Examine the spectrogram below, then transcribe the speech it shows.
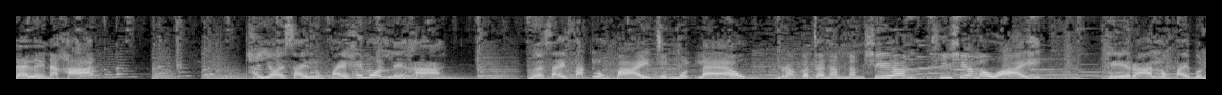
ได้เลยนะคะทยอยใส่ลงไปให้หมดเลยค่ะ เมื่อใส่ฟักลงไปจนหมดแล้ว เราก็จะนำน้ำเชื่อมที่เชื่อมเอาไว้ เทราดลงไปบน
